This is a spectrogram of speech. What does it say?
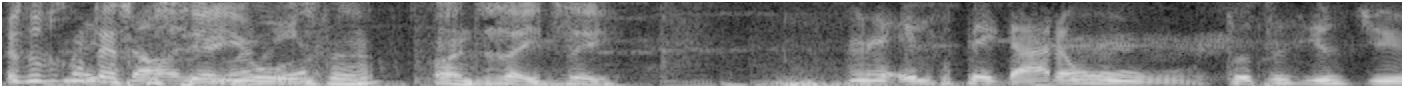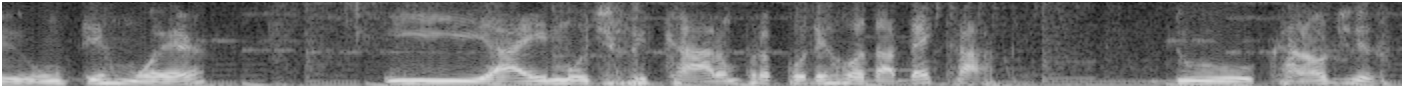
É o que acontece com os CIOs, né? Ah, diz aí, diz aí. É, eles pegaram todos os views de um firmware e aí modificaram para poder rodar backup do canal disco.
